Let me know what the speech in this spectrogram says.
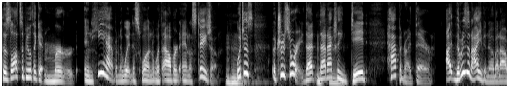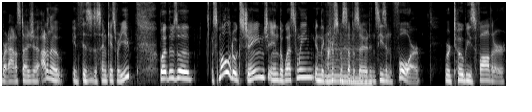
there's lots of people that get murdered, and he happened to witness one with Albert Anastasia, mm-hmm. which is a true story. That that mm-hmm. actually did happen right there. I, the reason I even know about Albert Anastasia, I don't know if this is the same case for you, but there's a a small little exchange in the West Wing in the Christmas mm. episode in season four, where Toby's father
